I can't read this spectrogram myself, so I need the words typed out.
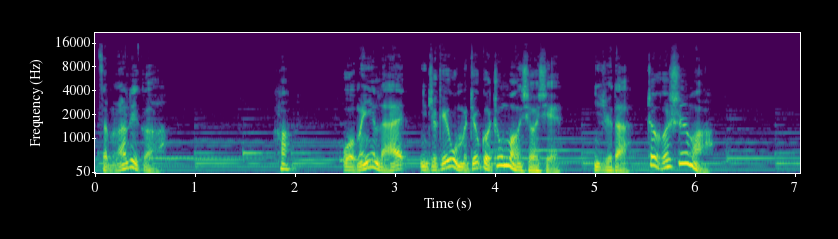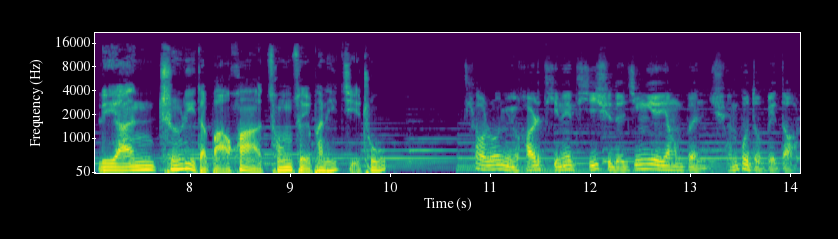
怎么了，李哥？哈，我们一来你就给我们丢个重磅消息，你觉得这合适吗？”李安吃力的把话从嘴巴里挤出：“跳楼女孩体内提取的精液样本全部都被盗了，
